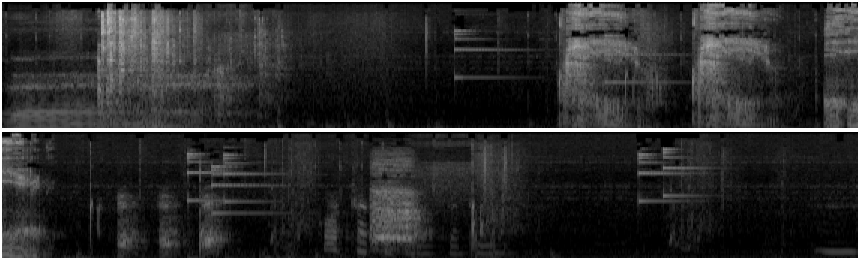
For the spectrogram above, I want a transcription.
Eee, Kurczaka tam zabiję. Mm.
